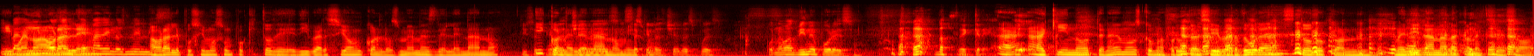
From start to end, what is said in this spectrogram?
Y bueno, ahora el le, tema de los memes. ahora le pusimos un poquito de diversión con los memes del enano y, con el cheves, enano y mismo. saquen las cheves, pues. Pues nada más vine por eso. no se crean. A- Aquí no tenemos como frutas y verduras, todo con medida, nada con exceso.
